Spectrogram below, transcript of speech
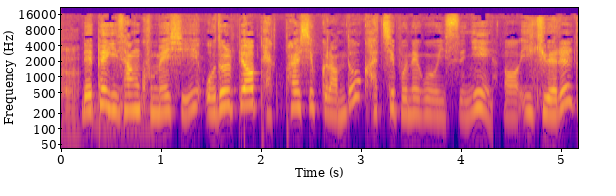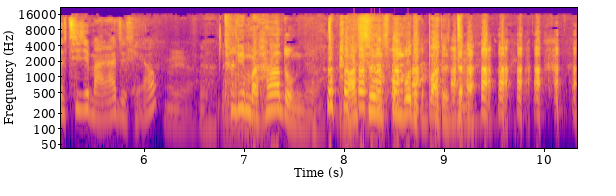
어. 네팩 이상 구매 시 오돌뼈 180g도 같이 보내고 있으니 어, 이 기회를 놓치지 말아주세요. 틀린 말 하나도 없네요. 맛은 손보다 빠르다.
